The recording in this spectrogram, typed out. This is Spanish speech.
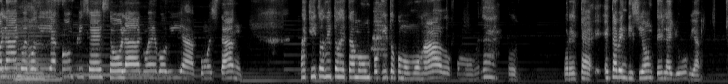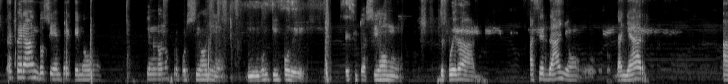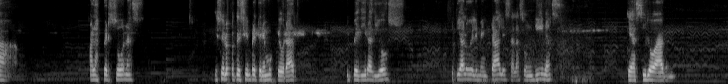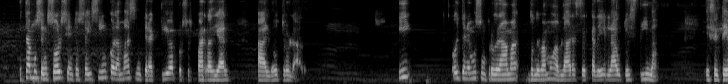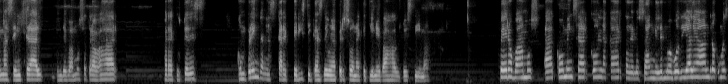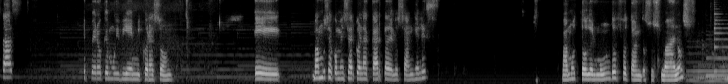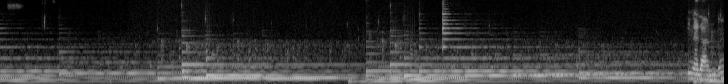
Hola, nuevo día, cómplices. Hola, nuevo día. ¿Cómo están? Aquí toditos estamos un poquito como mojados, como, ¿verdad? Por, esta, esta bendición que es la lluvia, esperando siempre que no, que no nos proporcione ningún tipo de, de situación que pueda hacer daño, dañar a, a las personas. Eso es lo que siempre tenemos que orar y pedir a Dios y a los elementales, a las ondinas, que así lo hagan. Estamos en Sol 106.5, la más interactiva por su spa radial al otro lado. Y Hoy tenemos un programa donde vamos a hablar acerca de la autoestima. Es el tema central donde vamos a trabajar para que ustedes comprendan las características de una persona que tiene baja autoestima. Pero vamos a comenzar con la carta de los ángeles. Nuevo día, Alejandro, ¿cómo estás? Espero que muy bien, mi corazón. Eh, vamos a comenzar con la carta de los ángeles. Vamos todo el mundo frotando sus manos. Inhalando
